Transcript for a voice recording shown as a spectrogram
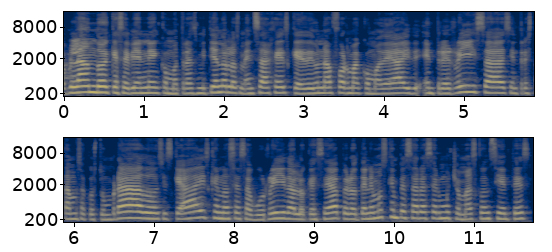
hablando, que se vienen como transmitiendo los mensajes que de una forma como de, ay, entre risas, entre estamos acostumbrados, y es que, ay, es que no seas aburrida o lo que sea, pero tenemos que empezar a ser mucho más conscientes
